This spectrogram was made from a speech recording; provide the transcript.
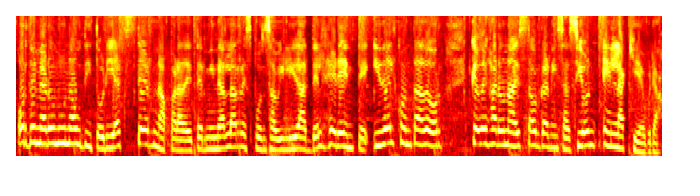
ordenaron una auditoría externa para determinar la responsabilidad del gerente y del contador que dejaron a esta organización en la quiebra.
